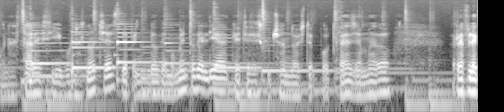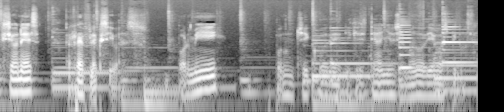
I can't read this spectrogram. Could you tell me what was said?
buenas tardes y buenas noches, dependiendo del momento del día que estés escuchando este podcast llamado Reflexiones Reflexivas. Por mí, por un chico de 17 años llamado Diego Espinosa.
